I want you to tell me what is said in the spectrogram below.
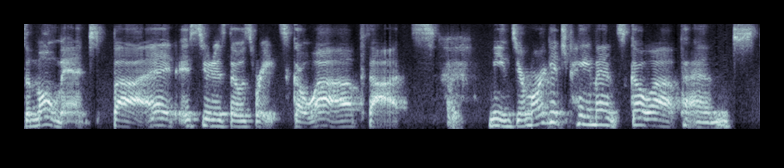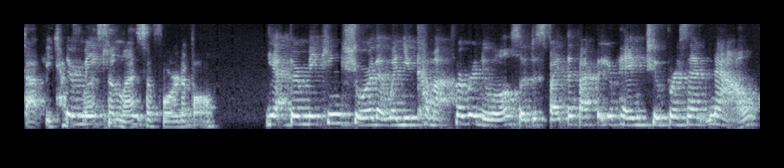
the moment. But as soon as those rates go up, that means your mortgage payments go up and that becomes They're less and less affordable. Yeah, they're making sure that when you come up for renewal, so despite the fact that you're paying 2% now,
